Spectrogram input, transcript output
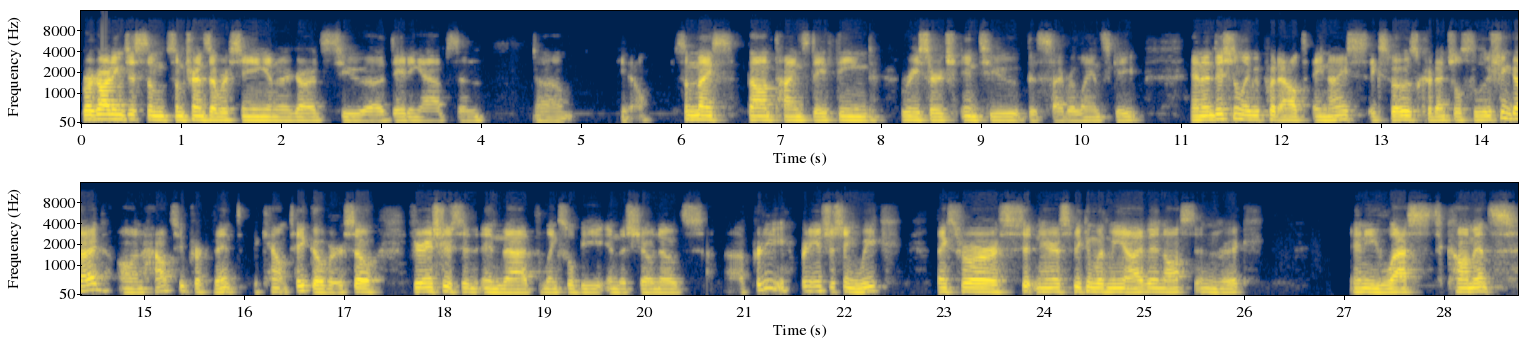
regarding just some some trends that we're seeing in regards to uh, dating apps and um, you know some nice Valentine's Day themed research into the cyber landscape. And additionally, we put out a nice exposed credential solution guide on how to prevent account takeover. So if you're interested in that, the links will be in the show notes. Uh, pretty pretty interesting week. Thanks for sitting here speaking with me, Ivan, Austin, Rick. Any last comments?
